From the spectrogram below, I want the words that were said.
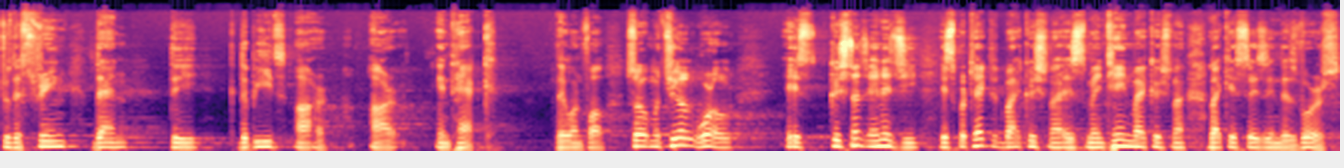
to the string, then the, the beads are, are intact. They won't fall. So material world is Krishna's energy is protected by Krishna, is maintained by Krishna, like it says in this verse.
